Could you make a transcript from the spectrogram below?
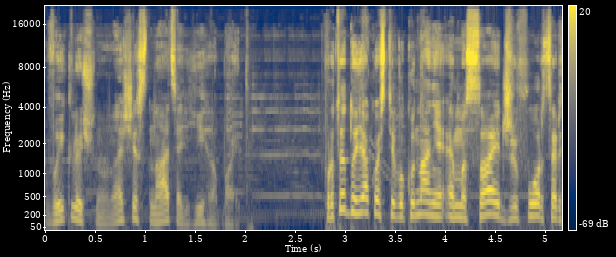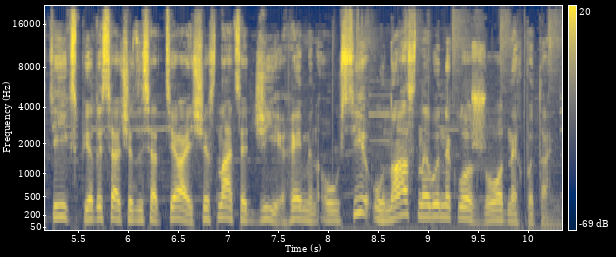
виключно на 16 ГБ. Проте до якості виконання MSI GeForce RTX 5060 Ti 16G Gaming OC у нас не виникло жодних питань.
